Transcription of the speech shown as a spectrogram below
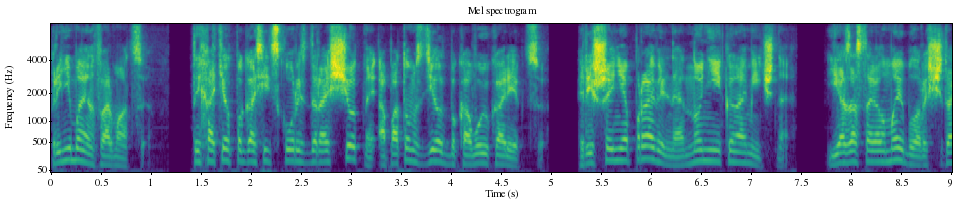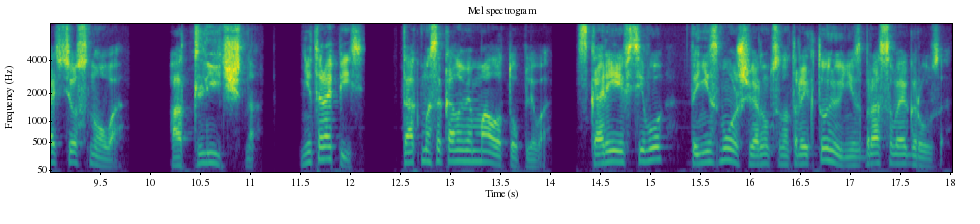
принимай информацию. Ты хотел погасить скорость до расчетной, а потом сделать боковую коррекцию. Решение правильное, но не экономичное. Я заставил Мейбл рассчитать все снова. Отлично. Не торопись. Так мы сэкономим мало топлива. Скорее всего, ты не сможешь вернуться на траекторию, не сбрасывая груза.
